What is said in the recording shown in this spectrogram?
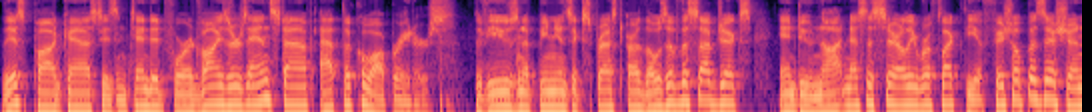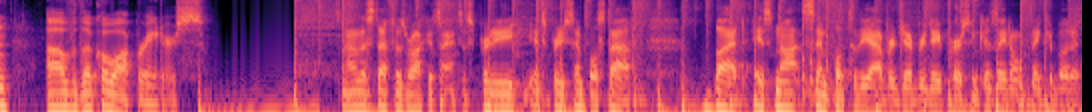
This podcast is intended for advisors and staff at the Co-operators. The views and opinions expressed are those of the subjects and do not necessarily reflect the official position of the Co-operators. So none of this stuff is rocket science. It's pretty it's pretty simple stuff. But it's not simple to the average everyday person because they don't think about it.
